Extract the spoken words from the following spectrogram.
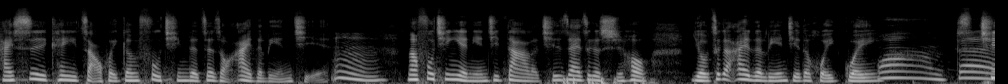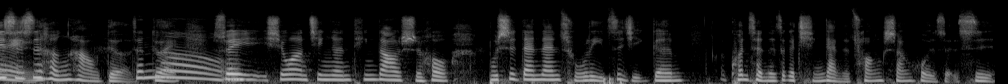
还是可以找回跟父亲的这种爱的连结。嗯，那父亲也年纪大了，其实在这个时候有这个爱的连结的回归，哇，对，其实是很好的，真的。对，所以希望金恩听到时候，不是单单处理自己跟昆城的这个情感的创伤，或者是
